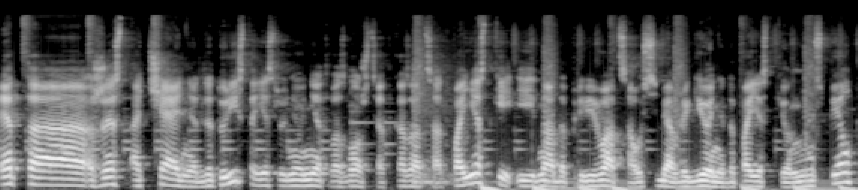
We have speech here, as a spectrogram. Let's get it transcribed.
это жест отчаяния для туриста, если у него нет возможности отказаться от поездки и надо прививаться, а у себя в регионе до поездки он не успел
